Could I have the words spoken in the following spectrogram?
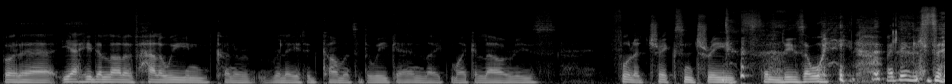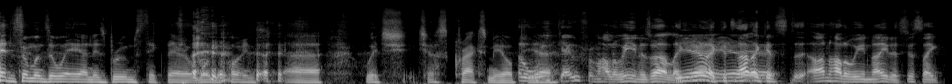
But uh, yeah, he did a lot of Halloween kind of related comments at the weekend, like Michael Lowry's full of tricks and treats, and he's away. I think he said someone's away on his broomstick there at one point, uh, which just cracks me up. a yeah. week out from Halloween as well. Like, you Yeah, like it's yeah, not like it's on Halloween night. It's just like,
